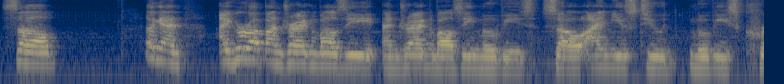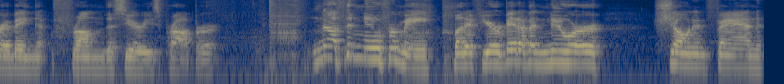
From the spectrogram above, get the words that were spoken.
So, again, I grew up on Dragon Ball Z and Dragon Ball Z movies, so I'm used to movies cribbing from the series proper. Nothing new for me, but if you're a bit of a newer shonen fan,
